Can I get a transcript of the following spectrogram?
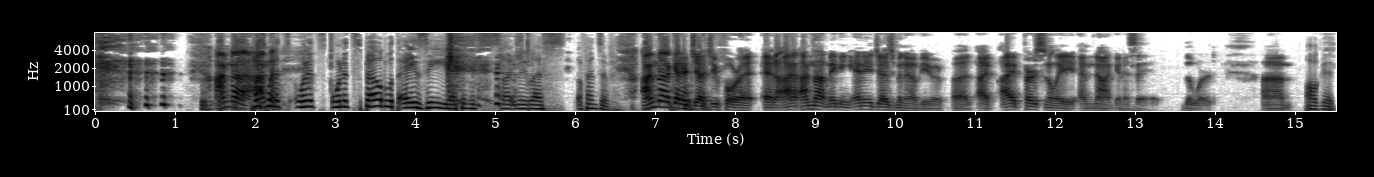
I'm not. Plus, I'm when not, it's when it's when it's spelled with a z, I think it's slightly less offensive. I'm not going to judge you for it, and I, I'm not making any judgment of you. But I, I personally am not going to say it, the word. Um, All good.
